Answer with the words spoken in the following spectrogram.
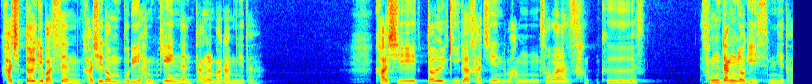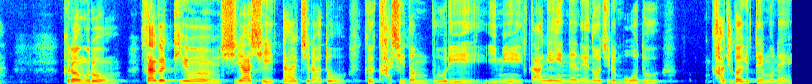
가시떨기밭은 가시덤불이 함께 있는 땅을 말합니다. 가시떨기가 가진 왕성한 성, 그 성장력이 있습니다. 그러므로 싹을 틔운 씨앗이 있다 할지라도 그 가시덤불이 이미 땅에 있는 에너지를 모두 가져가기 때문에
